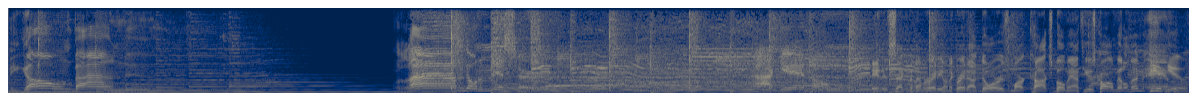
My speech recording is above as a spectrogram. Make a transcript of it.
be gone by noon. Well, I'm gonna miss her. when I get home. It is Second Amendment Radio on the Great Outdoors. Mark Cox, Bo Matthews, Carl Middleman. Pew, and pew.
